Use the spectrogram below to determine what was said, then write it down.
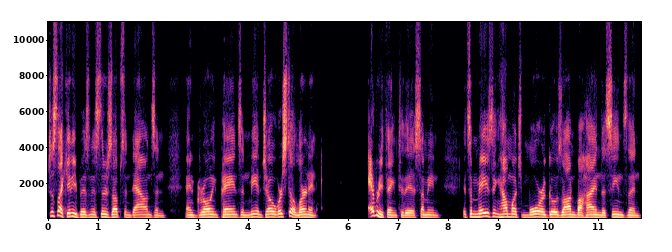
just like any business, there's ups and downs and and growing pains. And me and Joe, we're still learning everything to this. I mean, it's amazing how much more goes on behind the scenes than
